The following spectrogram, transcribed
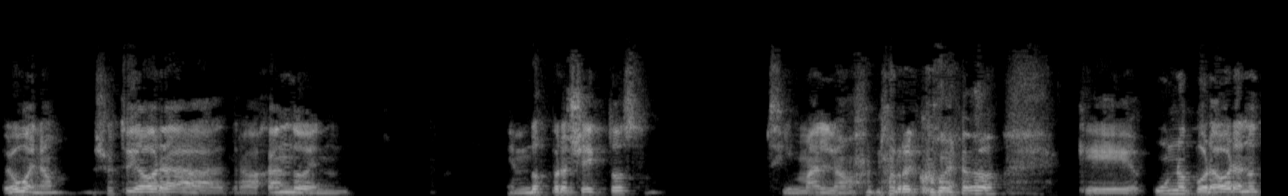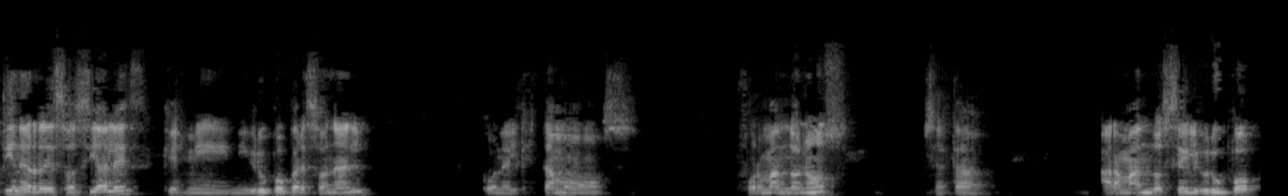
pero bueno, yo estoy ahora trabajando en, en dos proyectos, si mal no, recuerdo, que uno por ahora no tiene redes sociales, que es mi, grupo personal con el que estamos formándonos, o sea, está armándose el grupo,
